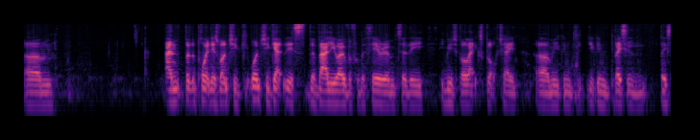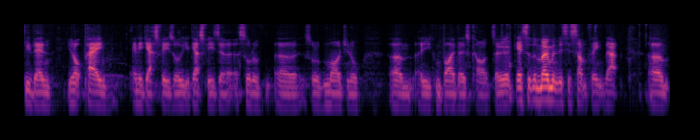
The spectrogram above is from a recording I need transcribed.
Um, and but the point is once you once you get this the value over from Ethereum to the immutable X blockchain, um, you can you can basically basically then you're not paying any gas fees or your gas fees are, are sort of uh, sort of marginal, um, and you can buy those cards. So I guess at the moment this is something that um,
